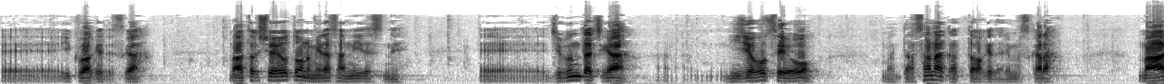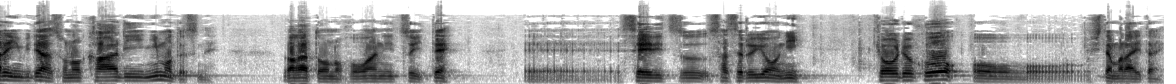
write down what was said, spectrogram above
えー、いくわけですが、まあ、私は与党の皆さんにですね、えー、自分たちが二次補正を、まあ、出さなかったわけでありますから、まあ、ある意味ではその代わりにもですね、我が党の法案について、えー、成立させるように協力をしてもらいたい。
